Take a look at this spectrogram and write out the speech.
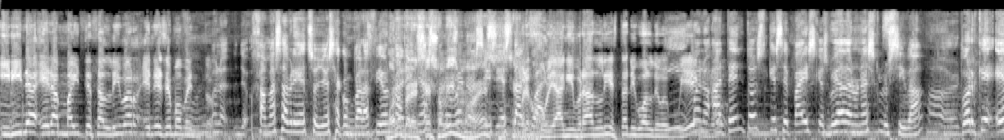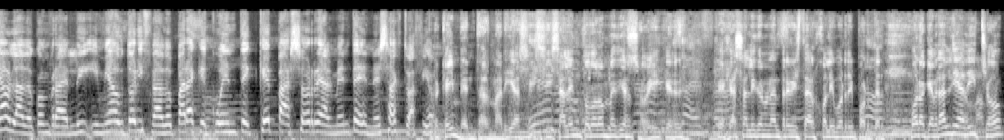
Irina era Maite Zaldívar en ese momento. Bueno, yo jamás habría hecho yo esa comparación. Bueno, pero es eso pero mismo, bueno, ¿eh? sí, sí, es cual. Julián y Bradley están igual de Y bien, bueno, ¿no? atentos que sepáis que os voy a dar una exclusiva porque he hablado con Bradley y me ha autorizado para que cuente qué pasó realmente en esa actuación. ¿Pero qué inventas, María? Si, si salen todos los medios hoy, que, que ha salido en una entrevista del Hollywood Reporter. Bueno, que Bradley ha dicho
